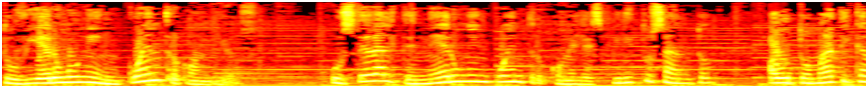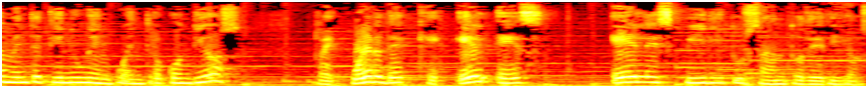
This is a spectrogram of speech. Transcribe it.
Tuvieron un encuentro con Dios. Usted al tener un encuentro con el Espíritu Santo, automáticamente tiene un encuentro con Dios. Recuerde que Él es el Espíritu Santo de Dios.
